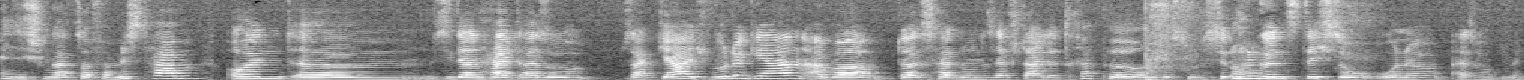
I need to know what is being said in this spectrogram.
die sie schon ganz doll vermisst haben. Und ähm, sie dann halt also sagt, ja, ich würde gern, aber da ist halt nur eine sehr steile Treppe und ist ein bisschen ungünstig, so ohne, also mit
